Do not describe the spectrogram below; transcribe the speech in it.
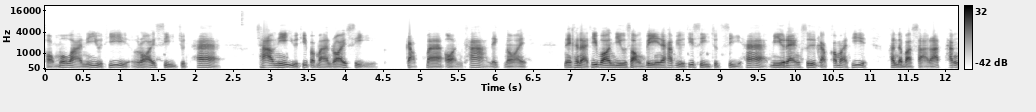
ของเมื่อวานนี้อยู่ที่ 104.5 เช้านี้อยู่ที่ประมาณ 104 กลับมาอ่อนค่าเล็กน้อย ในขณะที่บอลยูสองปีนะครับอยู่ที่ 4.45 มีแรงซื้อกลับเข้ามาที่พันธบัตรสหรัฐทั้ง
